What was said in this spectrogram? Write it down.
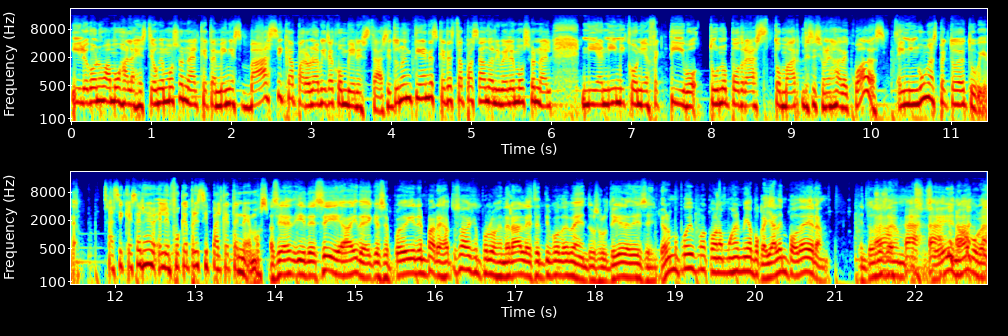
y luego nos vamos a la gestión emocional, que también es básica para una vida con bienestar. Si tú no entiendes qué te está pasando a nivel emocional, ni anímico, ni afectivo, tú no podrás tomar decisiones adecuadas en ningún aspecto de tu vida. Así que ese es el, enfoque principal que tenemos. Así es, y decía Aide que se puede ir en pareja. Tú sabes que por lo general este tipo de eventos, los tigres dicen, yo no me puedo ir con la mujer mía porque ya la empoderan. Entonces, em, sí, no, porque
